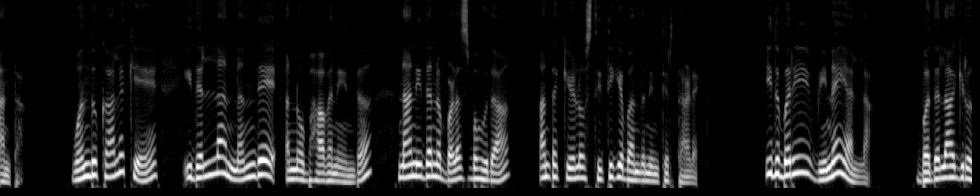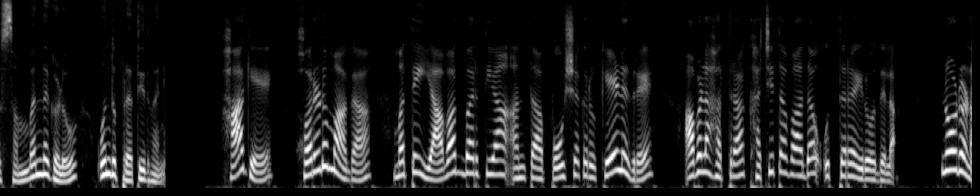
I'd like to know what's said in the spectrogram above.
ಅಂತ. ಒಂದು ಕಾಲಕ್ಕೆ ಇದೆಲ್ಲ ನಂದೇ ಅನ್ನೋ ಭಾವನೆಯಿಂದ ನಾನಿದನ್ನು ಬಳಸಬಹುದಾ ಅಂತ ಕೇಳೋ ಸ್ಥಿತಿಗೆ ಬಂದು ನಿಂತಿರ್ತಾಳೆ. ಇದು ಬರೀ ವಿನಯ ಅಲ್ಲ, ಬದಲಾಗಿರೋ ಸಂಬಂಧಗಳು ಒಂದು ಪ್ರತಿಧ್ವನಿ. ಹಾಗೆ ಹೊರಡು ಮಗ, ಮತ್ತೆ ಯಾವಾಗ್ ಬರ್ತೀಯಾ? ಅಂತ ಪೋಷಕರು ಕೇಳಿದ್ರೆ ಅವಳ ಹತ್ರ ಖಚಿತವಾದ ಉತ್ತರ ಇರೋದಿಲ್ಲ. ನೋಡೋಣ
